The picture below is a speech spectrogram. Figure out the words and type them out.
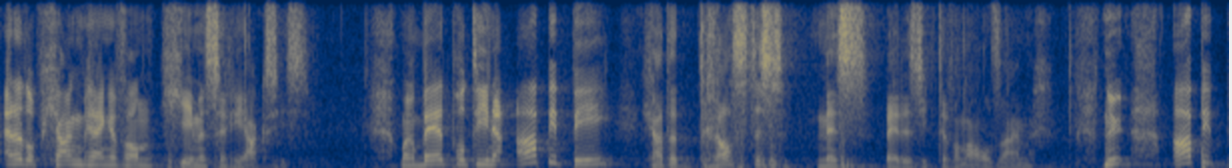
en het op gang brengen van chemische reacties. Maar bij het proteïne APP gaat het drastisch mis bij de ziekte van Alzheimer. Nu, APP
